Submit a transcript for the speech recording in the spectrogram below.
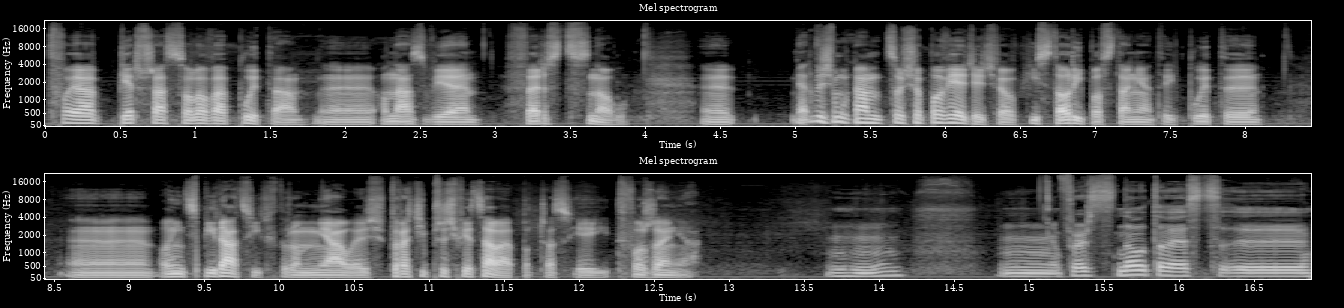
twoja pierwsza solowa płyta e, o nazwie First Snow. E, Jakbyś mógł nam coś opowiedzieć o historii powstania tej płyty, e, o inspiracji, którą miałeś, która ci przyświecała podczas jej tworzenia. Mhm. Mm, First Snow to jest, y,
